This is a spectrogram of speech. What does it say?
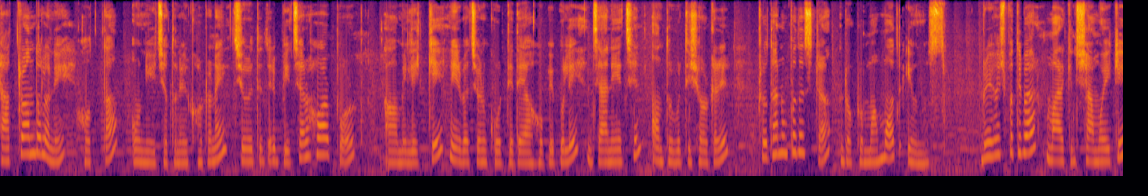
ছাত্র আন্দোলনে হত্যা ও নির্যাতনের ঘটনায় জড়িতদের বিচার হওয়ার পর আওয়ামী লীগকে নির্বাচন করতে দেওয়া হবে বলে জানিয়েছেন অন্তর্বর্তী সরকারের প্রধান উপদেষ্টা ডক্টর মোহাম্মদ ইউনুস। বৃহস্পতিবার মার্কিন সাময়িকী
